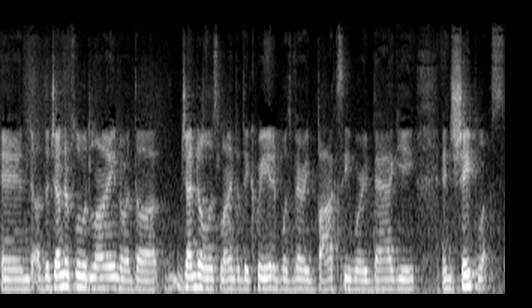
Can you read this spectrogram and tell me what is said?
and the gender fluid line or the genderless line that they created was very boxy, very baggy, and shapeless.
